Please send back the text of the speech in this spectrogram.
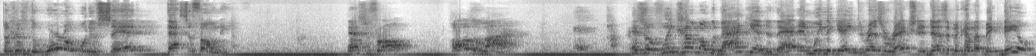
Because the world would have said, that's a phony. That's a fraud. Paul's a liar. And so if we come on the back end of that and we negate the resurrection, it doesn't become a big deal.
